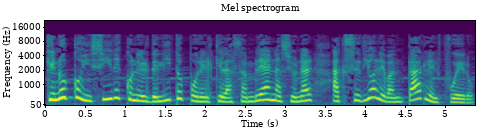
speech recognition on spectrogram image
que no coincide con el delito por el que la Asamblea Nacional accedió a levantarle el fuero,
